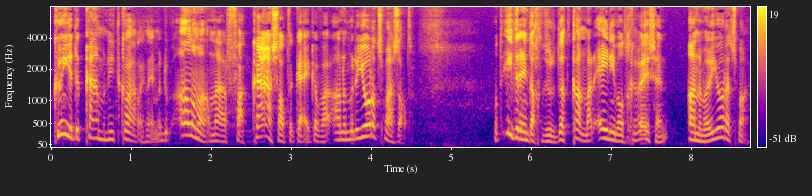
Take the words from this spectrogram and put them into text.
kun je de Kamer niet kwalijk nemen. Natuurlijk allemaal naar vak K zat te kijken waar Annemarie Jorritsma zat. Want iedereen dacht natuurlijk dat kan maar één iemand geweest zijn. Annemarie Jorritsma.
